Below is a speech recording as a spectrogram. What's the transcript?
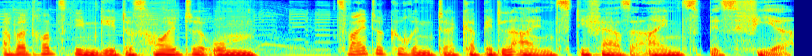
aber trotzdem geht es heute um 2. Korinther Kapitel 1, die Verse 1 bis 4.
